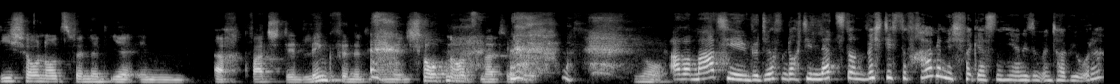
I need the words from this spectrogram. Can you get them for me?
Die Show Notes findet ihr in, ach Quatsch, den Link findet ihr in den Show Notes natürlich. So. Aber Martin, wir dürfen doch die letzte und wichtigste Frage nicht vergessen hier in diesem Interview, oder?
